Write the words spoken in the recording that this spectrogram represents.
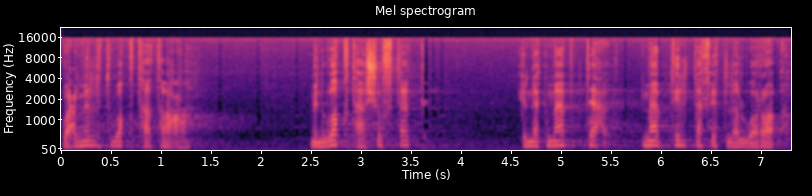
وعملت وقتها طاعة. من وقتها شفتك إنك ما بتع... ما بتلتفت للوراء.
